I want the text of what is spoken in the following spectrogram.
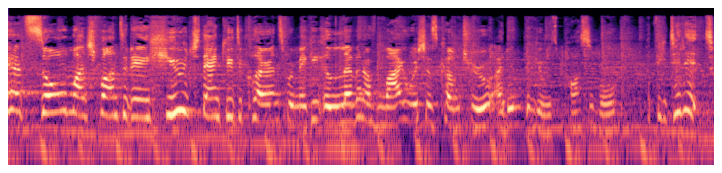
Had so much fun today. Huge thank you to Clarins for making 11 of my wishes come true. I didn't think it was possible, but they did it.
